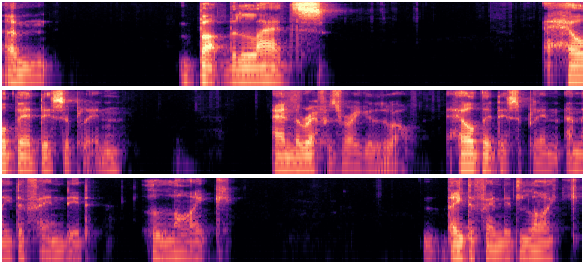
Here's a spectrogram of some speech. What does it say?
Um, but the lads held their discipline, and the ref was very good as well. Held their discipline, and they defended like they defended like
